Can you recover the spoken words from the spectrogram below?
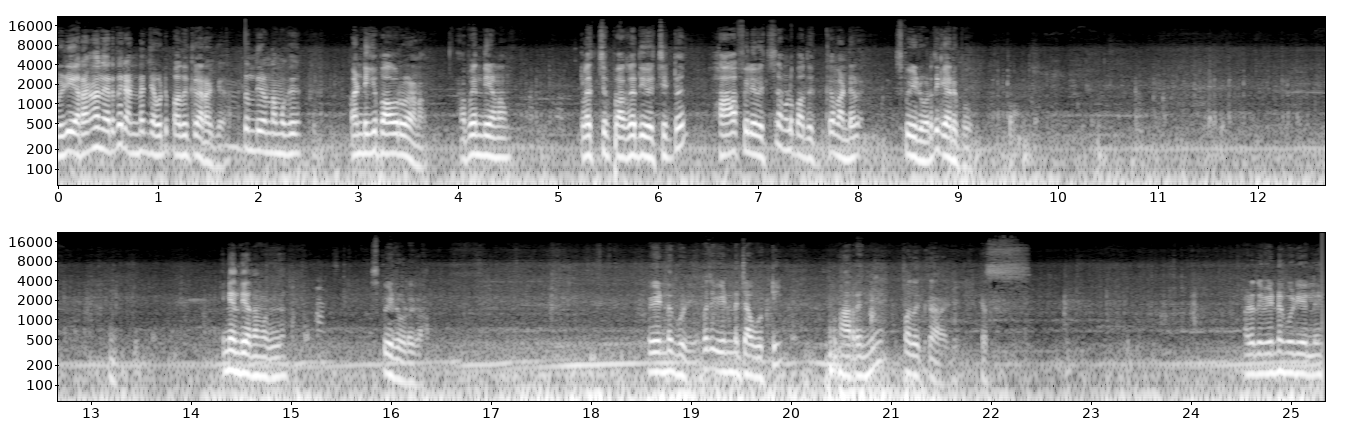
കുഴി ഇറങ്ങാൻ നേരത്തെ രണ്ടും ചവിട്ടി പതുക്കെ ഇറക്കുക. എന്ത് ചെയ്യണം നമുക്ക്? വണ്ടിക്ക് പവർ വേണം. അപ്പോൾ എന്ത് ചെയ്യണം? ക്ലച്ച് പകുതി വെച്ചിട്ട് ഹാഫിൽ വെച്ച് നമ്മൾ പതുക്കെ വണ്ടി സ്പീഡ് കൊടുത്ത് കയറിപ്പോവും ഇനി എന്ത് ചെയ്യാം നമുക്ക്? സ്പീഡ് കൊടുക്കാം വീണ്ടും കുഴി. അപ്പോൾ വീണ്ടും ചവിട്ടി അറിഞ്ഞ് പതുക്കെ ഇറക്കി യെസ് അടുത്ത് വീണ്ടും കുഴിയല്ലേ?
